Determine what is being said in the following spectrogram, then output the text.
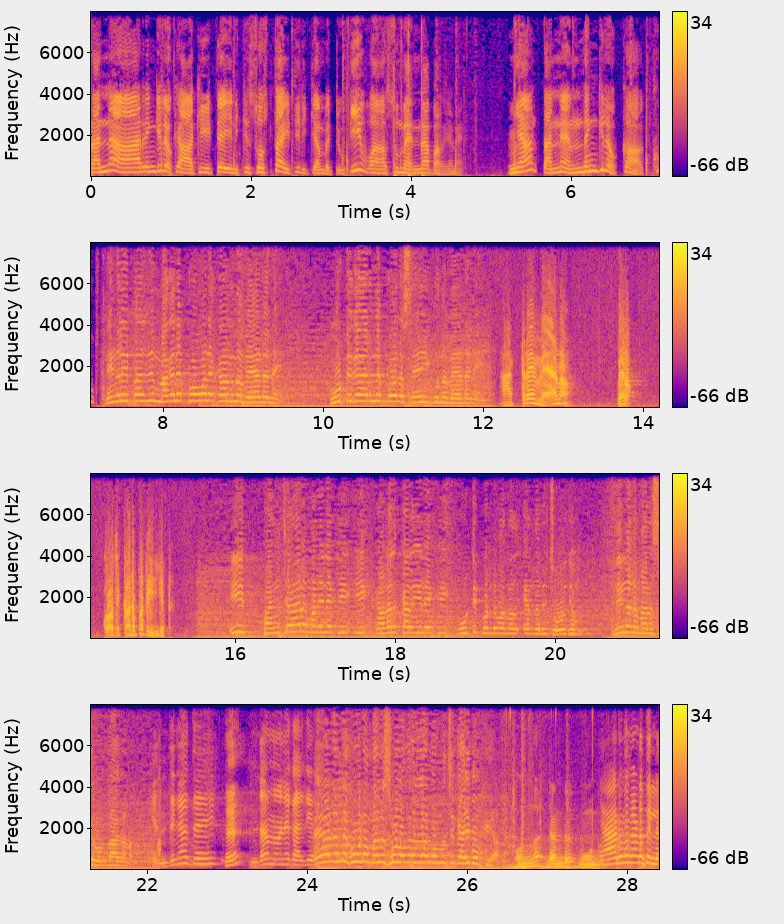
തന്നെ ആരെങ്കിലും ഒക്കെ ആക്കിയിട്ടേ എനിക്ക് സ്വസ്ഥായിട്ട് ഇരിക്കാൻ പറ്റൂ. ഈ വാസുമ എന്നാ പറയണേ? ഞാൻ തന്നെ എന്തെങ്കിലും ഒക്കെ ആക്കും. നിങ്ങൾ ഈ പലരും മകനെ പോലെ കാണുന്ന വേടനെ കൂട്ടുകാരനെ പോലെ സ്നേഹിക്കുന്ന വേടനെ. അത്രയും വേണോ? വേണം. കുറച്ച് കടുപ്പത്തിരിക്കട്ടെ ഈ പഞ്ചാര മണിലേക്ക് ഈ കടൽക്കരയിലേക്ക് കൂട്ടിക്കൊണ്ടുവന്നത് എന്നൊരു ചോദ്യം നിങ്ങളുടെ മനസ്സിൽ ഉണ്ടാകണം. എന്തിനാത്? എന്താ മോനെ കാര്യം? വേടന്റെ കൂടെ മനസ്സുള്ളവരെല്ലാം ഒന്നിച്ച് കൈപൊക്കിയ ഒന്ന് രണ്ട് മൂന്ന്. ഞാനൊന്നും കണ്ടത്തില്ല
